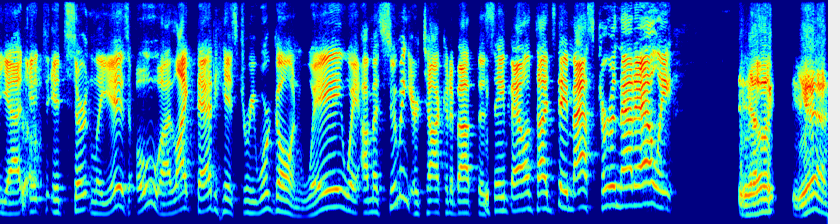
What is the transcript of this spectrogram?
Yeah, so. it it certainly is. Oh, I like that history. We're going way, way. I'm assuming you're talking about the St. Valentine's Day massacre in that alley. Yeah, yeah.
